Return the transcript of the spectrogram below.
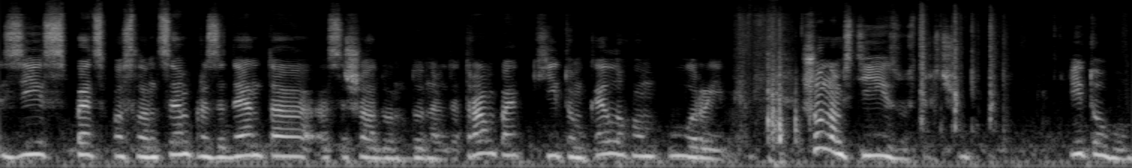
зі спецпосланцем президента США Дональда Трампа Кітом Келлогом у Римі. Що нам з тієї зустрічі? І того.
